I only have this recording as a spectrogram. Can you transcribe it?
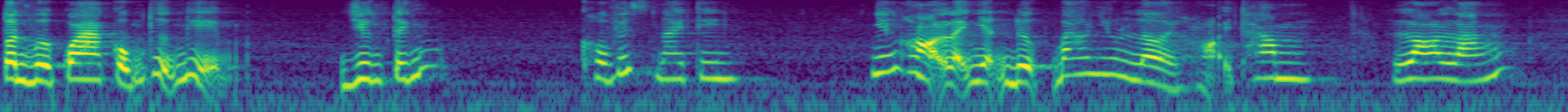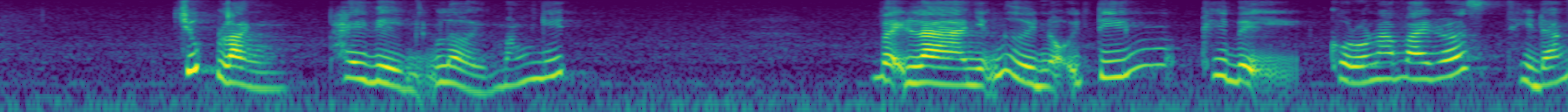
Tuần vừa qua cũng thử nghiệm dương tính COVID-19, nhưng họ lại nhận được bao nhiêu lời hỏi thăm, lo lắng, chúc lành thay vì những lời mắng nhít. Vậy là những người nổi tiếng khi bị coronavirus thì đáng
